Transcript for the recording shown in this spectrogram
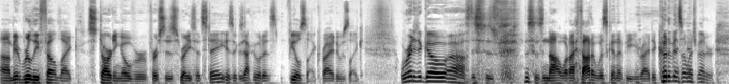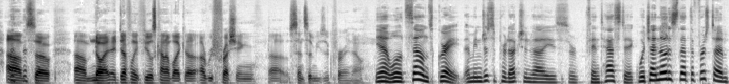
um, it really felt like starting over versus Ready Set Stay is exactly what it feels like, right? It was like we're ready to go. Oh, this is this is not what I thought it was going to be, right? It could have been so much better. Um, so um, no, it, it definitely feels kind of like a, a refreshing uh, sense of music for right now. Yeah, well, it sounds great. I mean, just the production values are fantastic. Which I noticed that the first time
